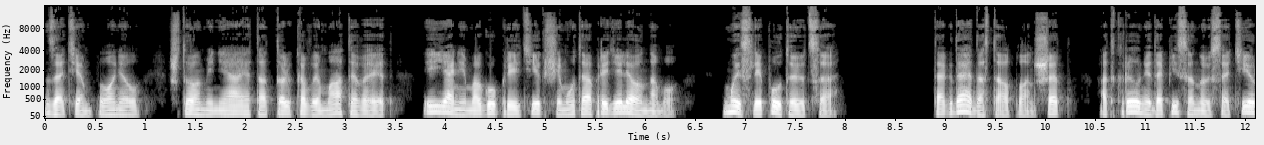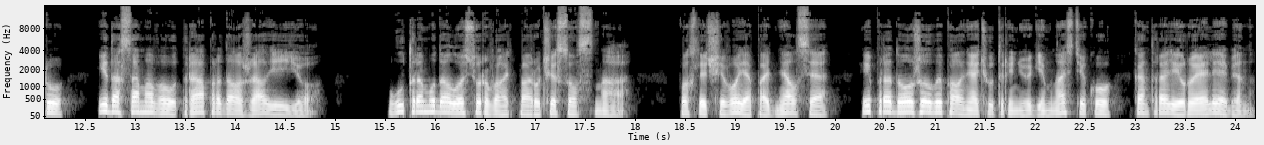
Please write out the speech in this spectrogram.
Затем понял, что меня это только выматывает, и я не могу прийти к чему-то определенному. Мысли путаются. Тогда я достал планшет, открыл недописанную сатиру и до самого утра продолжал ее. Утром удалось урвать пару часов сна, после чего я поднялся и продолжил выполнять утреннюю гимнастику, контролируя Лебен.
